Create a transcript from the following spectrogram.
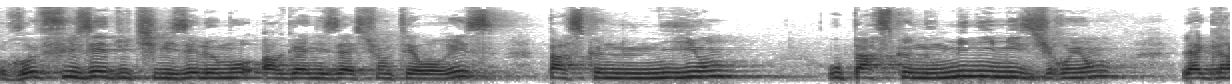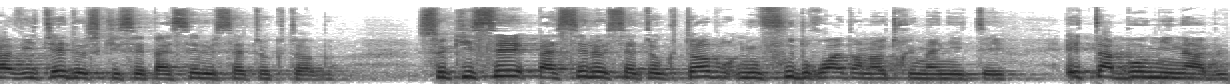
refusé d'utiliser le mot organisation terroriste parce que nous nions ou parce que nous minimiserions la gravité de ce qui s'est passé le 7 octobre. Ce qui s'est passé le 7 octobre nous fout droit dans notre humanité, est abominable.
